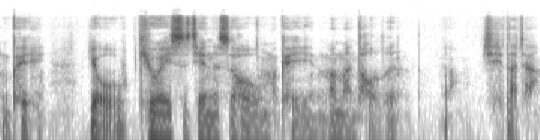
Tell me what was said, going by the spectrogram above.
们可以有 Q&A 时间的时候，我们可以慢慢讨论。啊，谢谢大家。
